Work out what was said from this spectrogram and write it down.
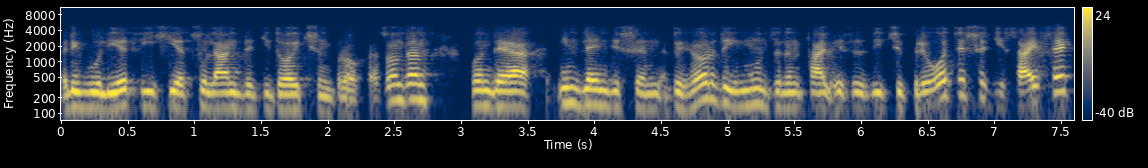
reguliert, wie hierzulande die deutschen Broker, sondern von der inländischen Behörde. In unserem Fall ist es die zypriotische, die SISEC,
